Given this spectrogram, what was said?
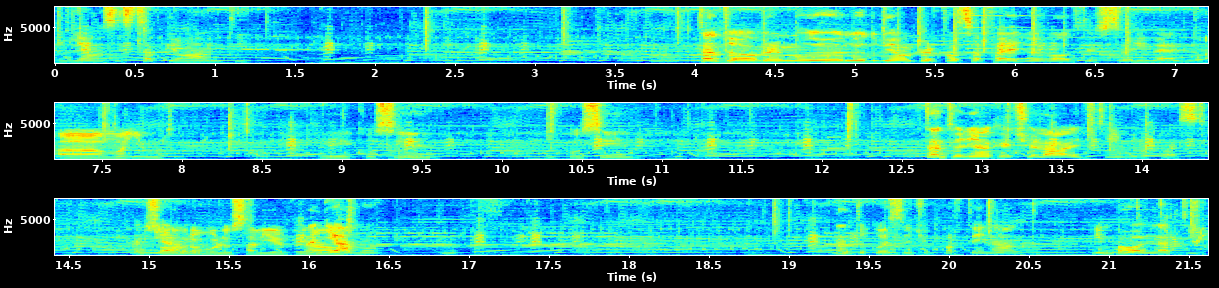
Vediamo se sta più avanti. Tanto avremmo. lo dobbiamo per forza fare due volte sto livello. Ah, mi aiuto. E così. E così. Tanto neanche ce l'ha il timbro questo. Non so, però Andiamo. voglio salire più. Andiamo. Tanto questo ci porta in alto. Imbollati.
